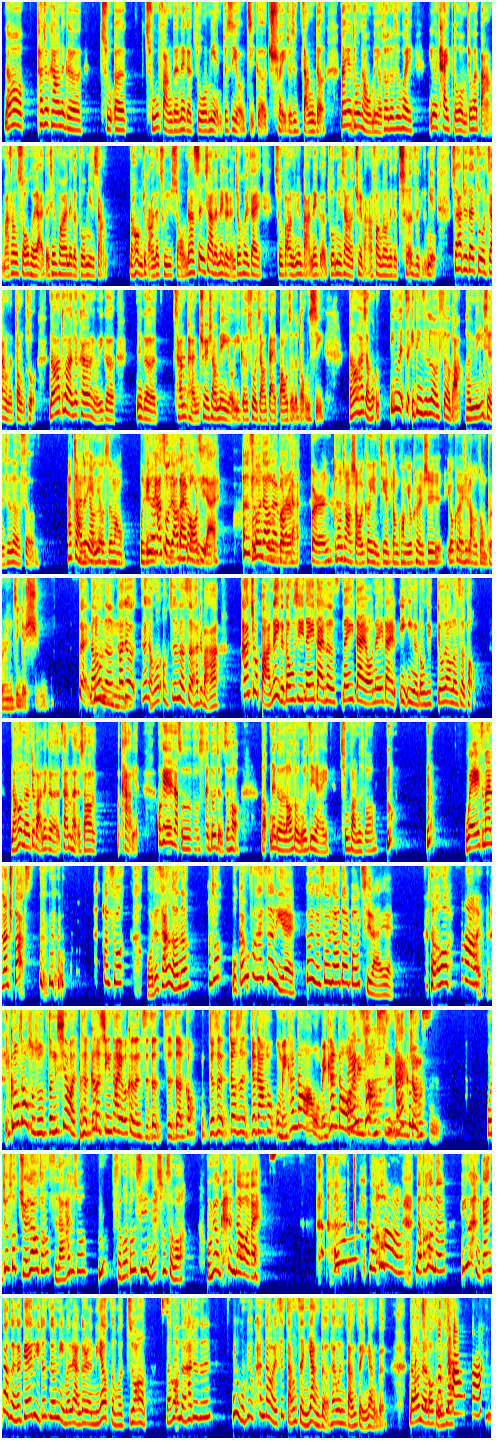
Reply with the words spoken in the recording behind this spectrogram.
然后他就看到那个厨呃。厨房的那个桌面就是有几个 tray，就是脏的。那因为通常我们有时候都是会，因为太多，我们就会把马上收回来的先放在那个桌面上，然后我们就赶快再出去收。那剩下的那个人就会在厨房里面把那个桌面上的 tray 把它放到那个车子里面，所以他就在做这样的动作。然后他突然就看到有一个那个餐盘 tray 上面有一个塑胶袋包着的东西，然后他想说，因为这一定是垃圾吧，很明显是垃圾。他长得像垃圾吗？因为他塑胶袋包起来，塑胶袋包起来。本人通常少一颗眼睛的状况，有可能是有可能是老总本人自己的食物。对，然后呢，嗯、他就他想说，哦，这是垃圾，他就把它，他就把那个东西那一袋垃那一袋哦那一袋硬硬的东西丢到垃圾桶，然后呢就把那个餐盘稍微看一眼。OK，然后说没多久之后，老那个老总就进来厨房就说，嗯嗯，Where's my lunch box？他说：“我的餐盒呢？”他说：“我刚放在这里，诶用一个塑胶袋包起来，诶然后啊，以空少叔叔真笑，他个性，他有可能指着指着空，就是就是就跟他说：‘我没看到啊，我没看到啊。’你装死，他装死。我就说绝对要装死的。他就说：‘嗯，什么东西？你在说什么？我没有看到哎、欸。然后，然后呢？因为很尴尬，整个 galley 就只有你们两个人，你要怎么装？然后呢，他就说：“因为我没有看到哎、欸，是长怎样的？”他问长怎样的。然后呢，老总就说：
